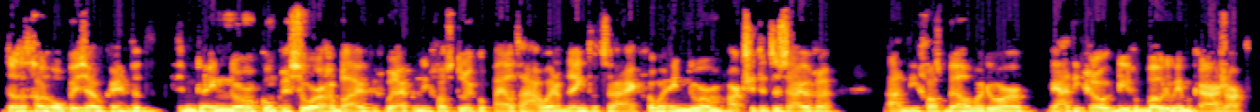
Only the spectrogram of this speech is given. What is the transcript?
dat het gewoon op is ook. Hè. Dat, ze moeten enorme compressoren gebruiken, om die gasdruk op peil te houden. En dat betekent dat ze eigenlijk gewoon enorm hard zitten te zuigen aan die gasbel. Waardoor ja, die, die bodem in elkaar zakt.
